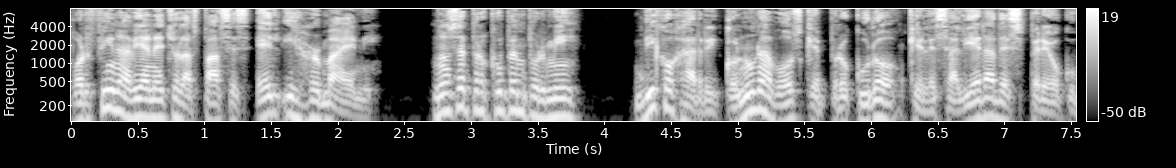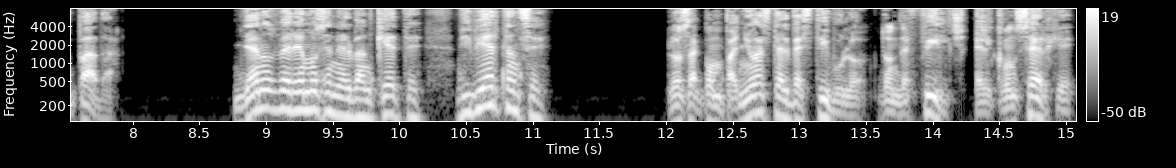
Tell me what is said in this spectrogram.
Por fin habían hecho las paces él y Hermione. No se preocupen por mí, dijo Harry con una voz que procuró que le saliera despreocupada. Ya nos veremos en el banquete. Diviértanse. Los acompañó hasta el vestíbulo, donde Filch, el conserje,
